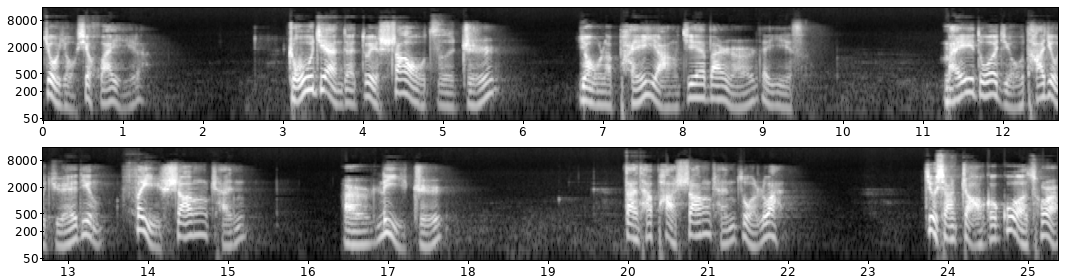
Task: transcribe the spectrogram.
就有些怀疑了，逐渐的对少子直有了培养接班人的意思。没多久，他就决定废商臣而立直，但他怕商臣作乱，就想找个过错，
